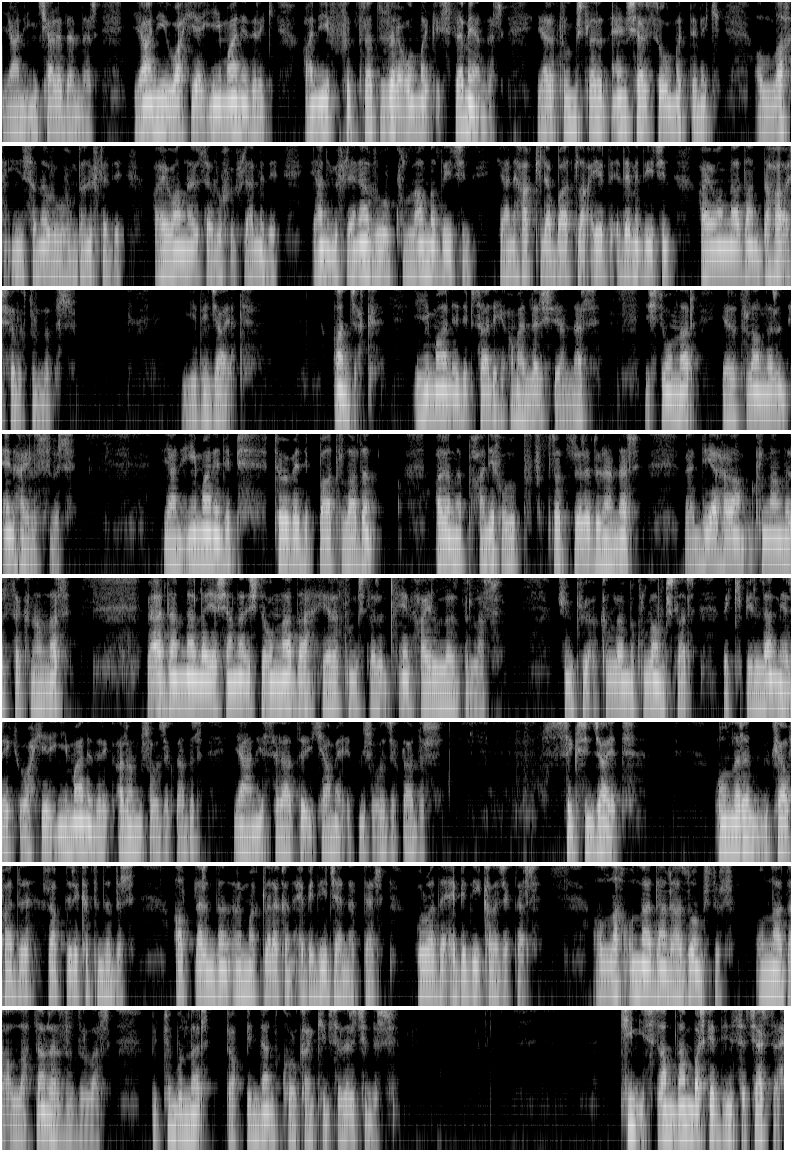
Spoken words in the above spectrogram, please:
Yani inkar edenler, yani vahye iman ederek hanif fıtrat üzere olmak istemeyenler, yaratılmışların en şerlisi olmak demek Allah insana ruhundan üfledi. Hayvanlar ise ruh üflenmedi. Yani üflenen ruhu kullanmadığı için yani hak ile batıla ayırt edemediği için hayvanlardan daha aşağılık durumdadır. 7. ayet. Ancak iman edip salih ameller işleyenler işte onlar yaratılanların en hayırlısıdır. Yani iman edip tövbe edip batıllardan aranıp hanif olup fıtrat üzere dönenler ve diğer haram kılınanları sakınanlar ve erdemlerle yaşayanlar işte onlar da yaratılmışların en hayırlılarıdırlar. Çünkü akıllarını kullanmışlar ve kibirlenmeyerek vahye iman ederek aranmış olacaklardır. Yani selatı ikame etmiş olacaklardır. 8. ayet Onların mükafatı Rableri katındadır. Altlarından ırmaklar akan ebedi cennetler. Orada ebedi kalacaklar. Allah onlardan razı olmuştur. Onlar da Allah'tan razıdırlar. Bütün bunlar Rabbinden korkan kimseler içindir. Kim İslam'dan başka din seçerse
